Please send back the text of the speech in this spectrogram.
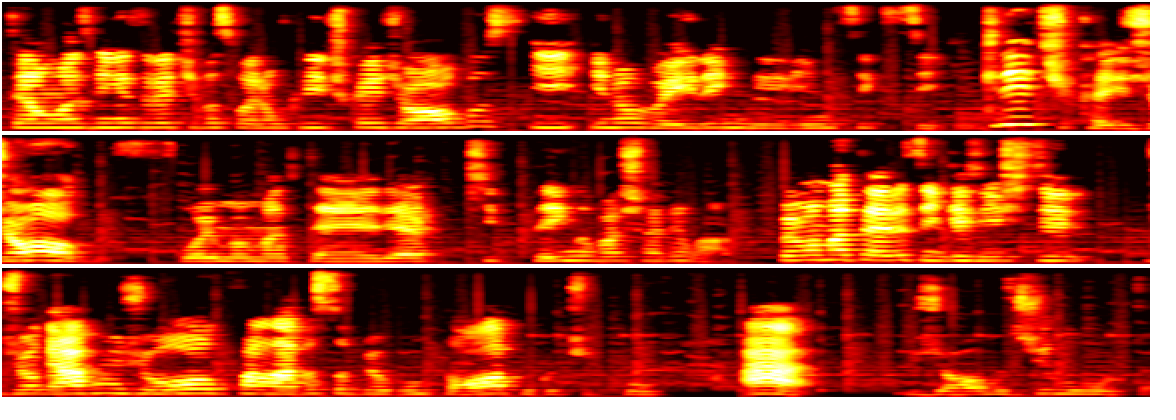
Então, as minhas eletivas foram Crítica e Jogos e Innovating Lean Six Sigma. Crítica e Jogos foi uma matéria que tem no bacharelado. Foi uma matéria, assim, que a gente jogava um jogo, falava sobre algum tópico, tipo, ah, jogos de luta,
